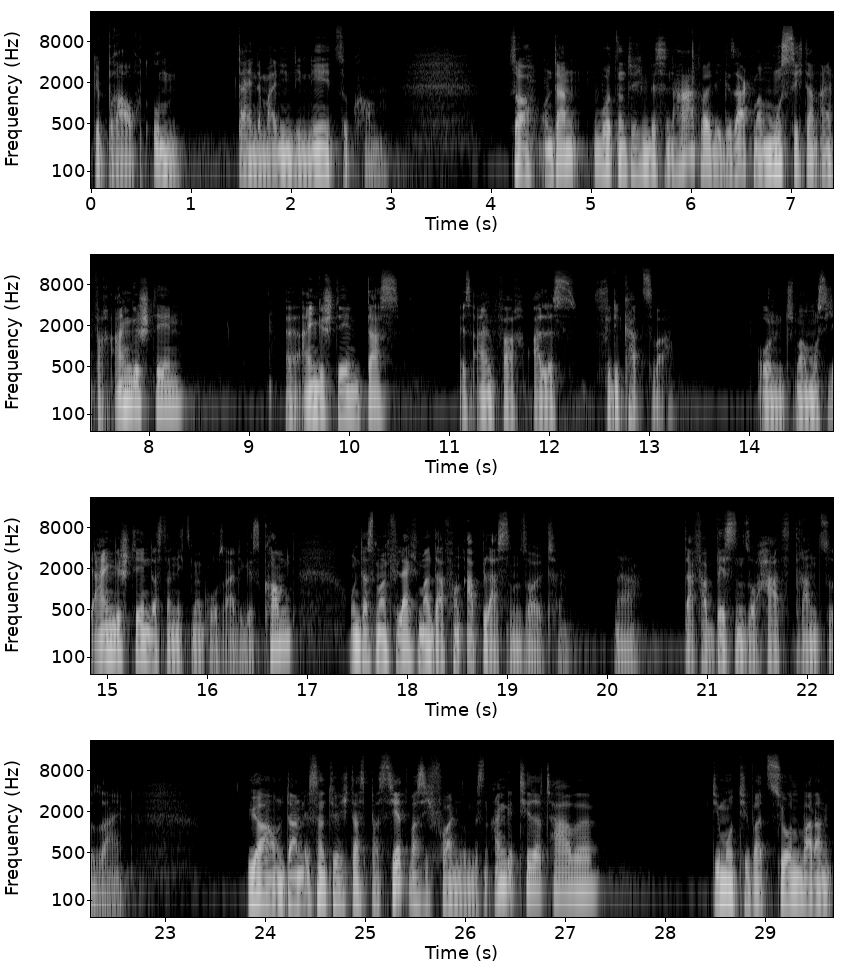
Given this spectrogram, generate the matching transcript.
gebraucht, um da mal in die Nähe zu kommen. So, und dann wurde es natürlich ein bisschen hart, weil wie gesagt, man muss sich dann einfach angestehen, äh, eingestehen, dass es einfach alles für die Katz war. Und man muss sich eingestehen, dass dann nichts mehr Großartiges kommt und dass man vielleicht mal davon ablassen sollte. Ja, da verbissen so hart dran zu sein. Ja, und dann ist natürlich das passiert, was ich vorhin so ein bisschen angeteasert habe. Die Motivation war dann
